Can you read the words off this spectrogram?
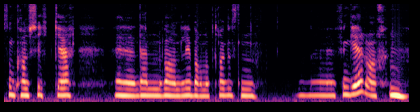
som kanskje ikke eh, den vanlige barneoppdragelsen fungerer. fungerer.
